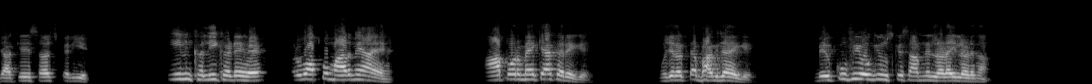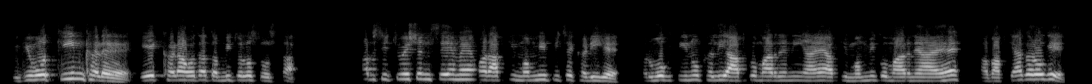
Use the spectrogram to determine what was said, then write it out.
जाके सर्च करिए। तीन खली खड़े हैं और वो आपको मारने आए हैं। आप और मैं क्या करेंगे? मुझे लगता है भाग जाएँगे। बेवकूफ़ी होगी उसके सामने लड़ाई लड़ना। क्योंकि वो तीन खड़े हैं, एक खड़ा होता तब भी चलो सोचता। अब सिचुएशन सेम है और आपकी मम्मी पीछे खड़ी है और वो तीनों खली आपको मारने नहीं आए, आपकी मम्मी को मारने आए हैं, अब आप क्या करोगे?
